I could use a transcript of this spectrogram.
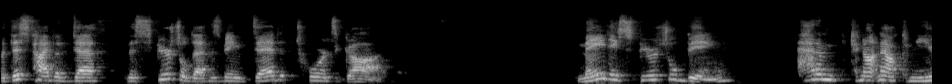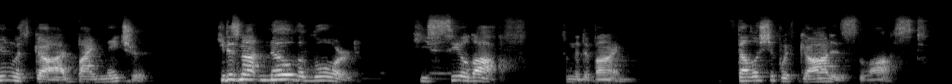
But this type of death, this spiritual death, is being dead towards God. Made a spiritual being, Adam cannot now commune with God by nature. He does not know the Lord. He's sealed off from the divine. Fellowship with God is lost.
